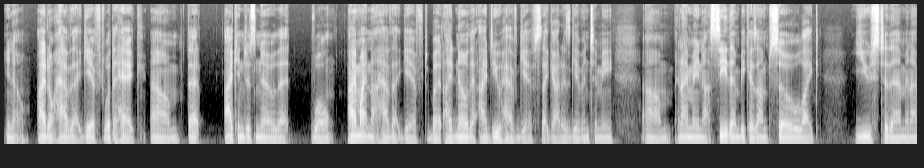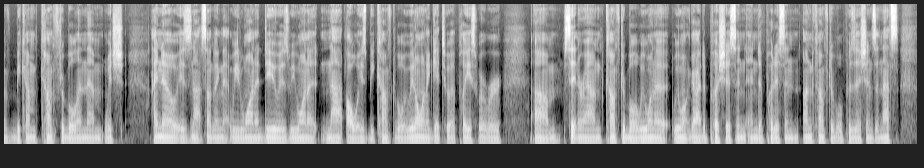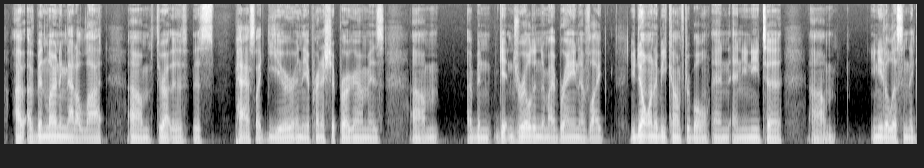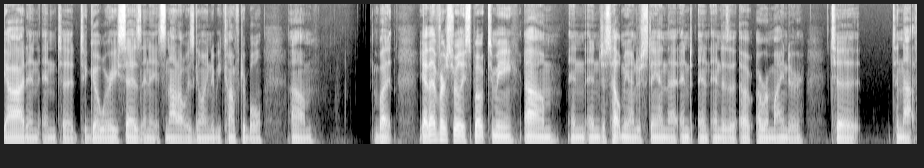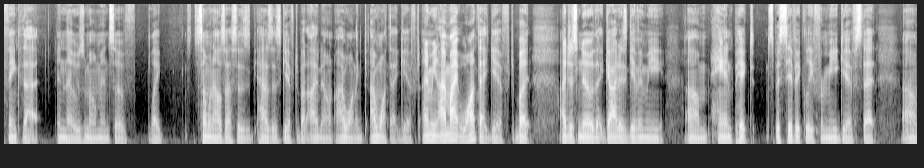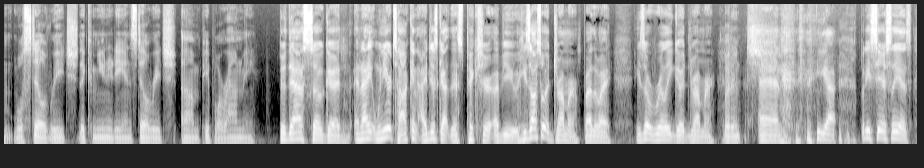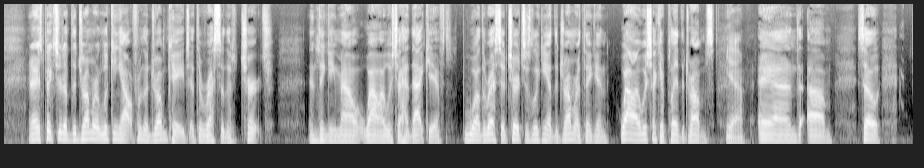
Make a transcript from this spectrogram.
you know, I don't have that gift. What the heck? Um, that I can just know that. Well, I might not have that gift, but I know that I do have gifts that God has given to me, um, and I may not see them because I'm so like used to them and I've become comfortable in them, which I know is not something that we'd want to do. Is we want to not always be comfortable. We don't want to get to a place where we're um, sitting around comfortable. We want to we want God to push us and, and to put us in uncomfortable positions. And that's I've, been learning that a lot um, throughout this this past like year in the apprenticeship program. Is um, I've been getting drilled into my brain of like you don't want to be comfortable and and you need to um, you need to listen to God and and to to go where He says, and it's not always going to be comfortable. Um, but yeah, that verse really spoke to me, um, and and just helped me understand that, and and and as a, a, reminder to to not think that in those moments of like someone else has this, has this gift, but I don't. I want to. I want that gift. I mean, I might want that gift, but I just know that God has given me um, handpicked specifically for me gifts that um, will still reach the community and still reach um, people around me. Dude, that's so good. And I, when you were talking, I just got this picture of you. He's also a drummer, by the way. He's a really good drummer. But in, And yeah, but he seriously is. And I just pictured of the drummer looking out from the drum cage at the rest of the church and thinking, wow, wow, I wish I had that gift. While the rest of the church is looking at the drummer thinking, wow, I wish I could play the drums. yeah, And um, so,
